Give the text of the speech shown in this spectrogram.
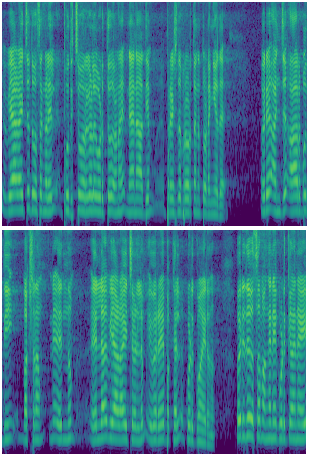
വ്യാഴാഴ്ച ദിവസങ്ങളിൽ പുതിച്ചോറുകൾ കൊടുത്താണ് ഞാൻ ആദ്യം പ്രേക്ഷിത പ്രവർത്തനം തുടങ്ങിയത്. ഒരു അഞ്ച് ആറ് പുതി ഭക്ഷണം എന്നും എല്ലാ വ്യാഴാഴ്ചകളിലും ഇവരെ പക്കൽ കൊടുക്കുമായിരുന്നു. ഒരു ദിവസം അങ്ങനെ കൊടുക്കാനായി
